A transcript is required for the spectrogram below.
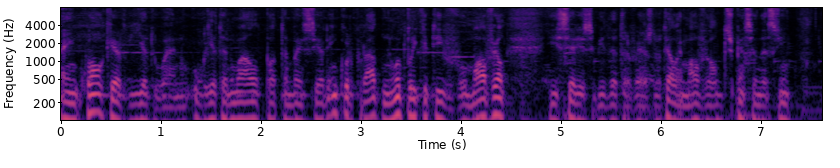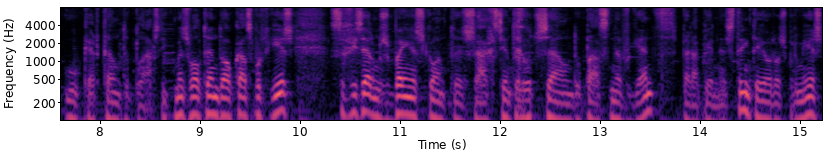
em qualquer dia do ano. O bilhete anual pode também ser incorporado num aplicativo móvel e ser exibido através do telemóvel, dispensando assim o cartão de plástico. Mas voltando ao caso português, se fizermos bem as contas à recente redução do passe navegante para apenas 30 euros por mês,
